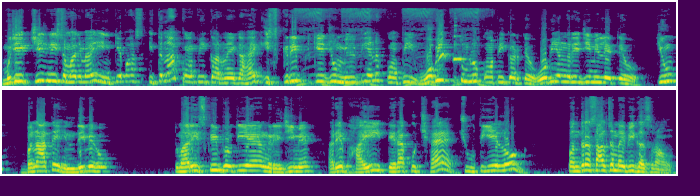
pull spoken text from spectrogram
मुझे एक चीज़ नहीं समझ में आई, इनके पास इतना कॉपी करने का है कि स्क्रिप्ट के जो मिलती है ना कॉपी वो भी तुम लोग कॉपी करते हो, वो भी अंग्रेज़ी में लेते हो। क्यों? बनाते हिंदी में हो। तुम्हारी स्क्रिप्ट होती है अंग्रेज़ी में। अरे भाई, तेरा कुछ है? चूतिए लोग। पंद्रह साल से मैं भी घस रहा हूँ।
